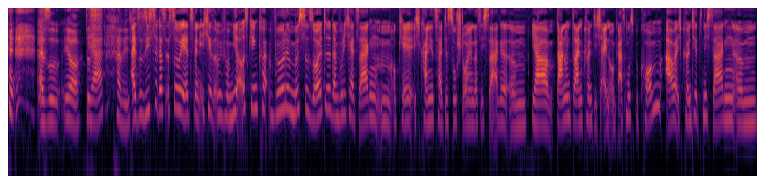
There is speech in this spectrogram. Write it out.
also ja, das Ja. kann ich. Also siehst du, das ist so jetzt, wenn ich jetzt irgendwie von mir ausgehen würde, müsste, sollte, dann würde ich halt sagen, mh, okay, ich kann jetzt halt das so steuern, dass ich sage, ähm, ja, dann und dann könnte ich einen Orgasmus bekommen, aber ich könnte jetzt nicht sagen, ähm,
